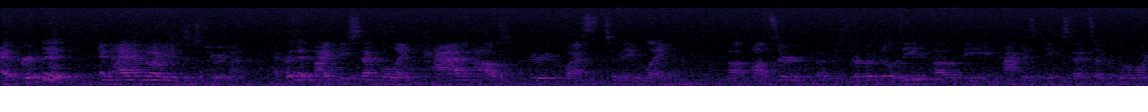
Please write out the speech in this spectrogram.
I've heard that, and I have no idea if this is true or not, I've heard that IPsec will like pad out the request to make like, uh, observ- uh, observability of the packets being sent, like a little more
